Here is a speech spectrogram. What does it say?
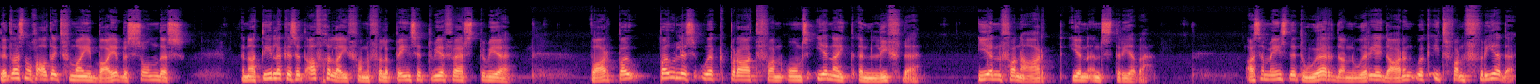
Dit was nog altyd vir my baie besonders. En natuurlik is dit afgelei van Filippense 2 vers 2 waar Paulus ook praat van ons eenheid in liefde, een van hart, een in strewe. As 'n mens dit hoor, dan hoor jy daarin ook iets van vrede.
